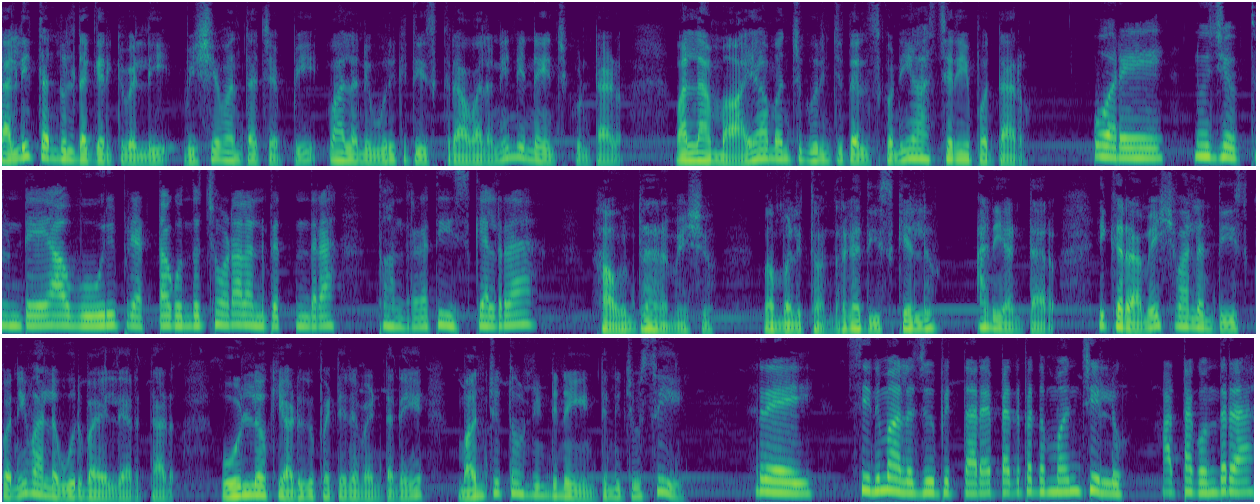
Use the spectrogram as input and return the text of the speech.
తల్లిదండ్రుల దగ్గరికి వెళ్ళి విషయమంతా చెప్పి వాళ్ళని ఊరికి తీసుకురావాలని నిర్ణయించుకుంటాడు. వాళ్ళ మాయా మంచు గురించి తెలుసుకుని ఆశ్చర్యపోతారు. ఒరే నువ్వు చెప్తుంటే ఆ ఊరి ఎట్టాగుందో చూడాలనిపిస్తుందిరా. తొందరగా తీసుకెళ్ళరా. అవునరా రమేష్ మమ్మల్ని తొందరగా తీసుకెళ్ళు అని అంటారు. ఇక రమేష్ వాళ్ళని తీసుకొని వాళ్ళ ఊరు బయలుదేరతాడు. ఊళ్ళోకి అడుగుపెట్టిన వెంటనే మంచుతో నిండిన ఇంటిని చూసి రేయ్ సినిమాలో చూపిస్తారా పెద్ద పెద్ద మంచి ఇల్లు అట్టగుందరా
